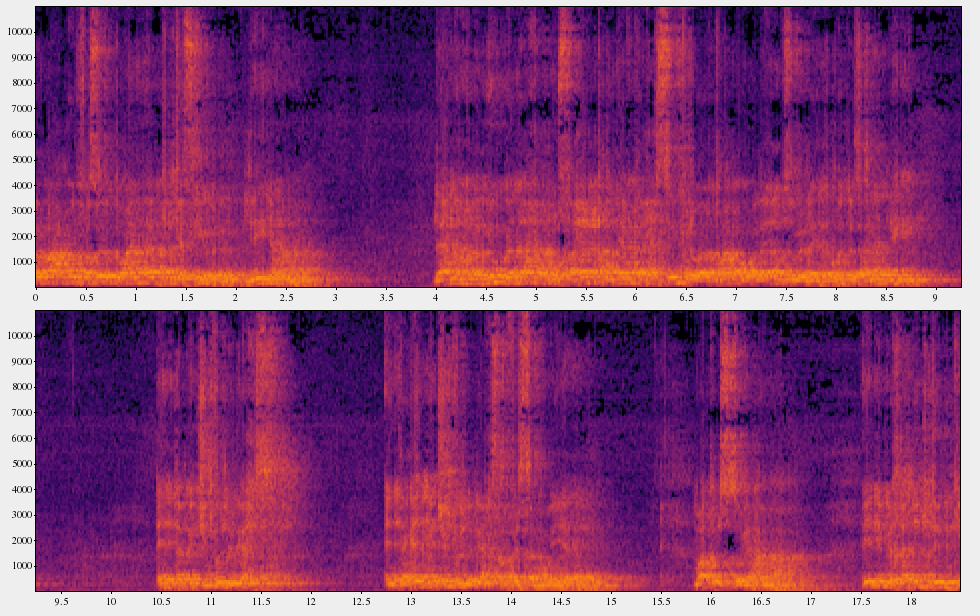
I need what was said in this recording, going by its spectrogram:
الأول معمول فصرت أنا أبكي كثيرا ليه يا عم؟ لأنه لم يوجد أحد مستحق أن يفتح السفر ويقرأه ولا ينظر إليه طب أنت زعلان ليه؟ أنت بتشوف اللي بيحصل أنت جاي بتشوف اللي بيحصل في السماويات ما تذكر يا عم إيه اللي بيخليك تبكي؟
